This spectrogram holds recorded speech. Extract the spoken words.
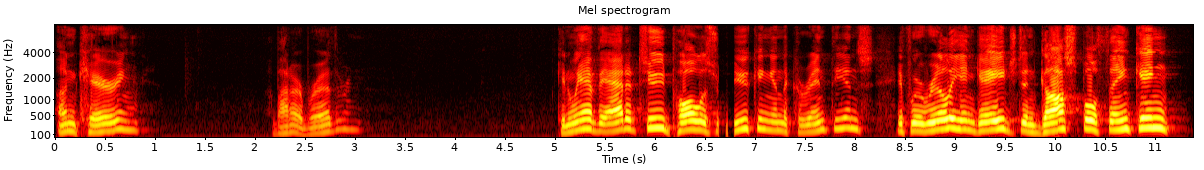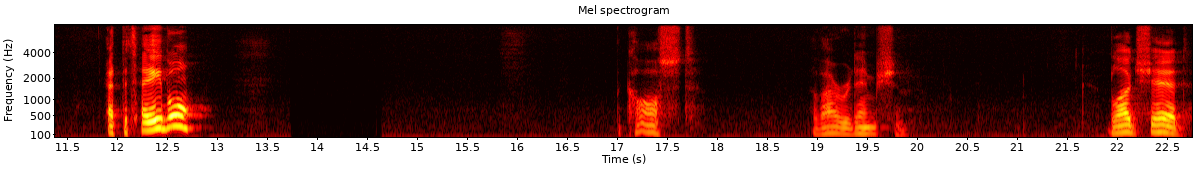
uncaring about our brethren? Can we have the attitude Paul is rebuking in the Corinthians if we're really engaged in gospel thinking at the table? The cost of our redemption. Blood shed for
